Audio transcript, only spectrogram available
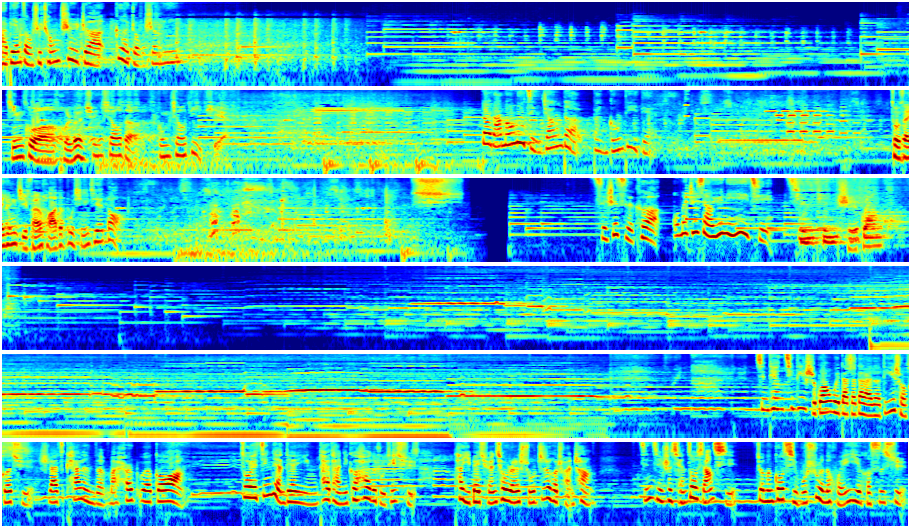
耳边总是充斥着各种声音。经过混乱喧嚣的公交、地铁，到达忙碌紧张的办公地点，走在拥挤繁华的步行街道，此时此刻，我们只想与你一起倾听时光。倾听时光为大家带来的第一首歌曲是来自 Callan 的《My Heart Will Go On》。作为经典电影《泰坦尼克号》的主题曲，它已被全球人熟知和传唱。仅仅是前奏响起，就能勾起无数人的回忆和思绪。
